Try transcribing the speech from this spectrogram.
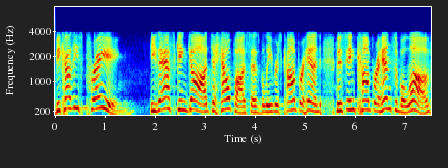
Because he's praying, he's asking God to help us as believers comprehend this incomprehensible love.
